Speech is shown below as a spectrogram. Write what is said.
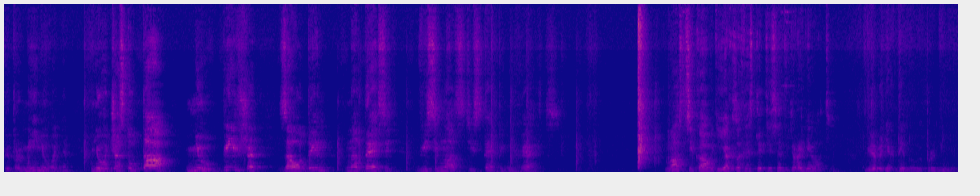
Випромінювання. В нього частота ню більше за 1 на 10 в 18 степені Герц. Нас цікавить, як захиститися від радіації, від радіоактивного випромінювання.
